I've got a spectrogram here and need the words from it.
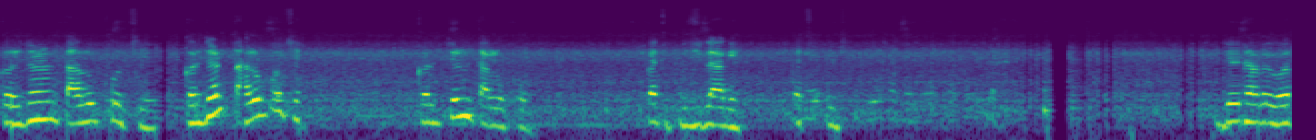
કરજણ તાલુકો છે. કરજણ તાલુકો છે? કરજણ તાલુકો. કચ્છ ભુજ લાગે. કચ્છ ભુજ જેઠાભાઈ હોત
